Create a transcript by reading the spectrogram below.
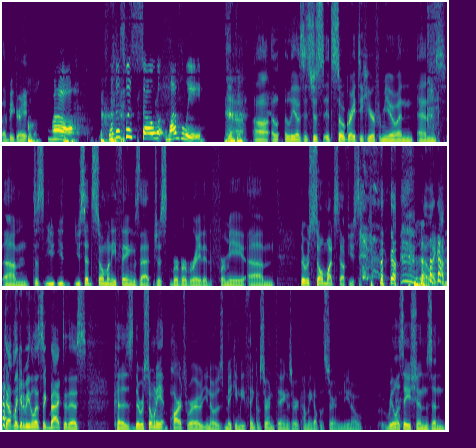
That'd be great. Oh, well, this was so lovely. yeah uh El- elias it's just it's so great to hear from you and and um just you you you said so many things that just reverberated for me um there was so much stuff you said that, like i'm definitely going to be listening back to this because there were so many parts where you know it was making me think of certain things or coming up with certain you know realizations and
